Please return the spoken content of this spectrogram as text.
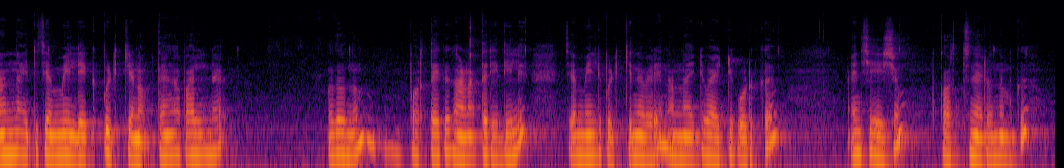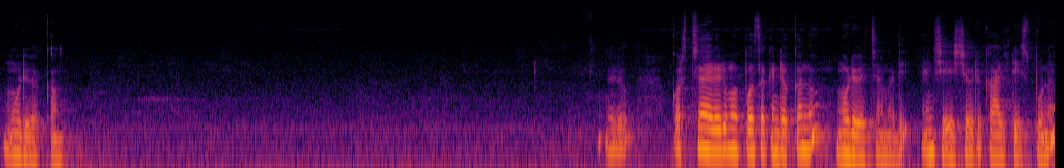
നന്നായിട്ട് ചെമ്മീനിലേക്ക് പിടിക്കണം. തേങ്ങാപ്പാലിന്റെ അതൊന്നും പുറത്തേക്ക് കാണാത്ത രീതിയിൽ ചെമ്മീനിൽ പിടിക്കുന്നവരെ നന്നായിട്ട് വഴറ്റി കൊടുക്കുക. അതിന് ശേഷം കുറച്ച് നേരം നമുക്ക് മൂടി വെക്കാം. ഒരു കുറച്ച് നേരം ഒരു മുപ്പത് സെക്കൻഡൊക്കെ ഒന്ന് മൂടി വെച്ചാൽ മതി. അതിന് ശേഷം ഒരു കാൽ ടീസ്പൂണ്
